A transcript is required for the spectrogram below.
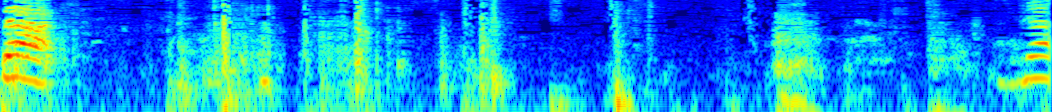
back. No.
